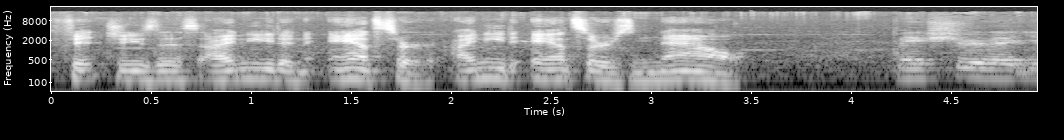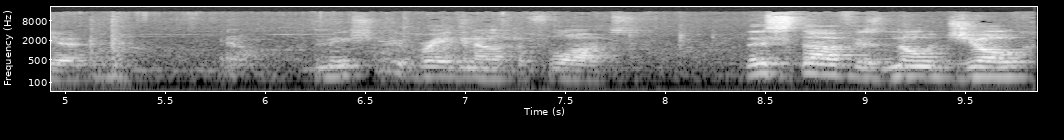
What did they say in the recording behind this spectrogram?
Fit Jesus. I need an answer. I need answers now. Make sure that you, you know, make sure you're breaking out the floss. This stuff is no joke.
